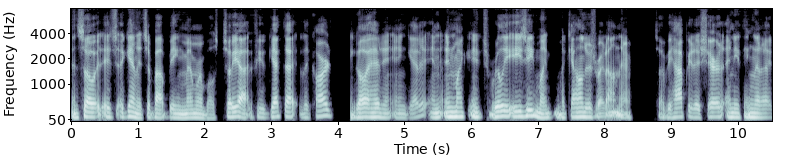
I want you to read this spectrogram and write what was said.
And so it, it's, again, it's about being memorable. So yeah, if you get that, the card, go ahead and, and get it. And, and my, it's really easy. My, my calendar's right on there. So I'd be happy to share anything that I,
